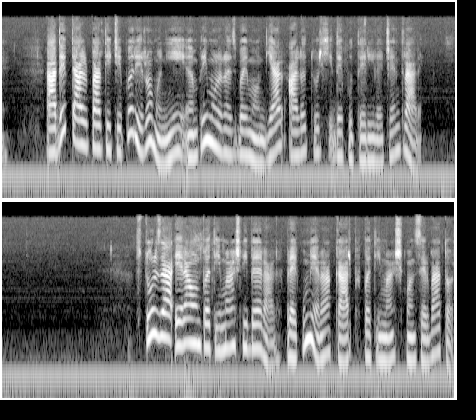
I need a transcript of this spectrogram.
1910-1912. Adept al participării României în primul război mondial alături de puterile centrale. Sturza era un pătimaș liberal, precum era Carp pătimaș conservator.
